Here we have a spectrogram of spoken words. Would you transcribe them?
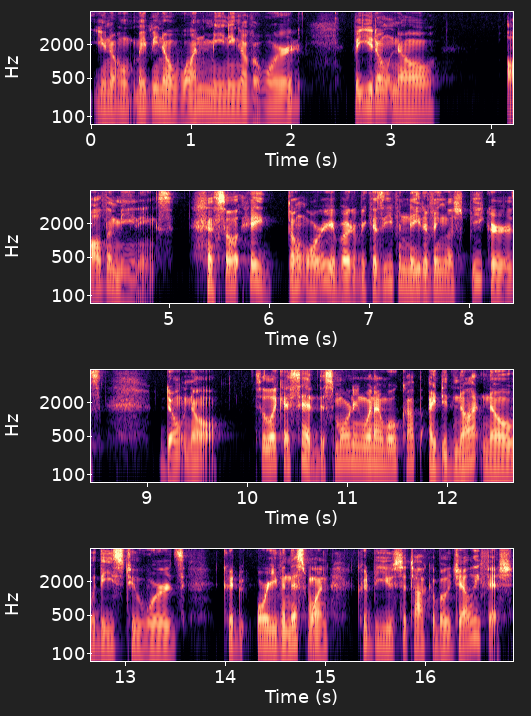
you know, maybe know one meaning of a word, but you don't know all the meanings. so, hey, don't worry about it because even native English speakers don't know. So, like I said, this morning when I woke up, I did not know these two words could, or even this one, could be used to talk about jellyfish.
